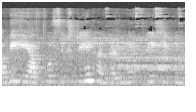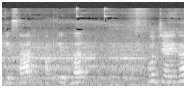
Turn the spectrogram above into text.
अभी ये आपको सिक्सटीन हंड्रेड में फ्री शिपिंग के साथ आपके घर पहुँच जाएगा।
